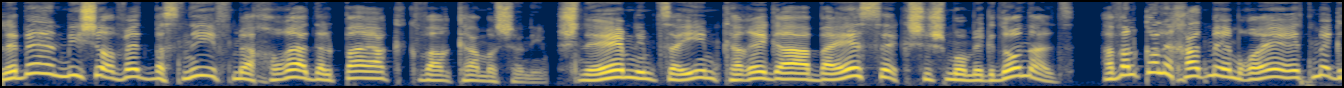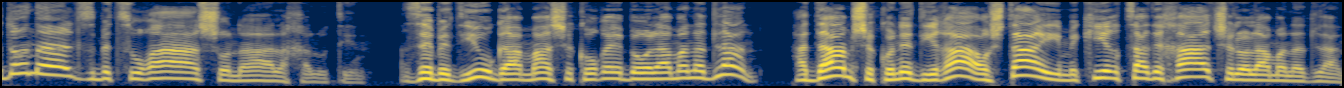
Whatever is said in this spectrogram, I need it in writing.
לבין מי שעובד בסניף מאחורי הדלפק כבר כמה שנים. שניהם נמצאים כרגע בעסק ששמו מקדונלדס, אבל כל אחד מהם רואה את מקדונלדס בצורה שונה לחלוטין. זה בדיוק גם מה שקורה בעולם הנדל"ן. אדם שקונה דירה או שתיים מכיר צד אחד של עולם הנדל"ן,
